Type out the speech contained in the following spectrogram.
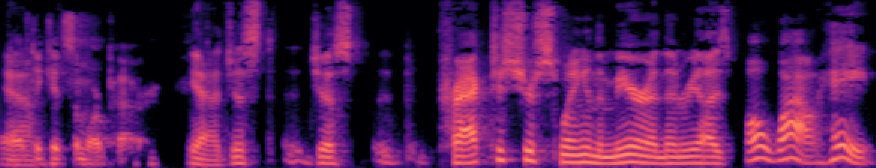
yeah. to get some more power. Yeah, just just practice your swing in the mirror and then realize, oh wow, hey,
